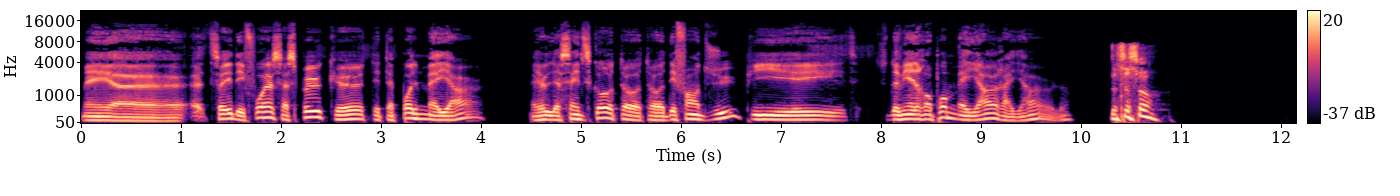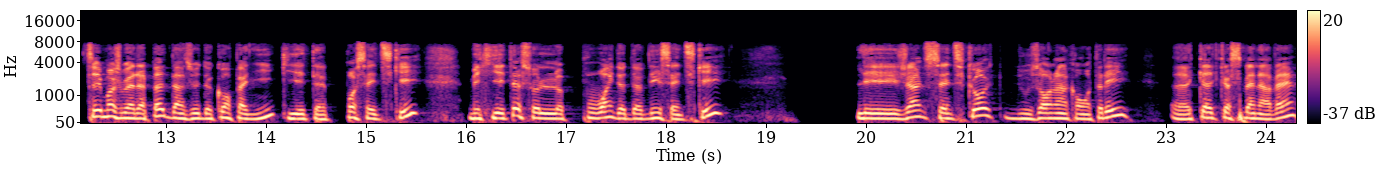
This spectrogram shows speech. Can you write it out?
mais euh, tu sais, des fois, ça se peut que tu n'étais pas le meilleur. Le syndicat t'a défendu, puis tu deviendras pas meilleur ailleurs. Là. C'est ça. Tu sais, moi, je me rappelle dans une de compagnie qui était pas syndiquée, mais qui était sur le point de devenir syndiquée. Les gens du syndicat nous ont rencontrés euh, quelques semaines avant.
